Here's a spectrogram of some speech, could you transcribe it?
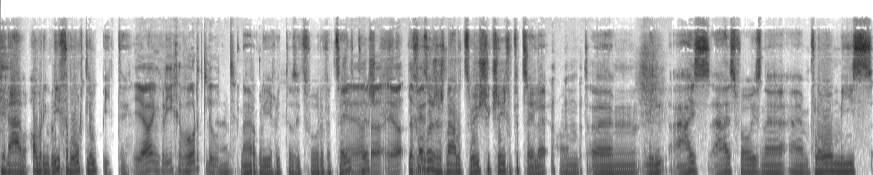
Genau, aber im gleichen Wortlaut bitte. Ja, im gleichen Ja, Wortlaut. genau gleich, wie du das jetzt vorher erzählt Ja, hast. da, ja, Ich kann sonst eine schnelle Zwischengeschichte erzählen. Und, ähm, weil eins, eins von unseren, ähm, Flo meins,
